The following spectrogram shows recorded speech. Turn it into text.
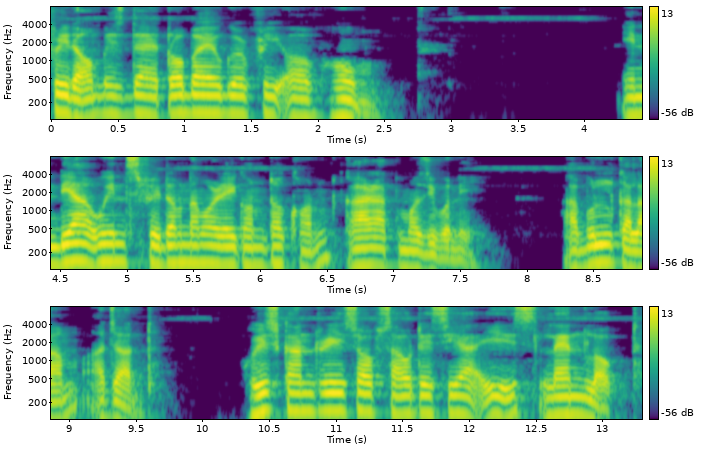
freedom is the autobiography of whom. India wins freedom নামৰ এই গ্ৰন্থখন কাৰ আত্মজীৱনী? Abul Kalam Azad. Which countries of South Asia is landlocked?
